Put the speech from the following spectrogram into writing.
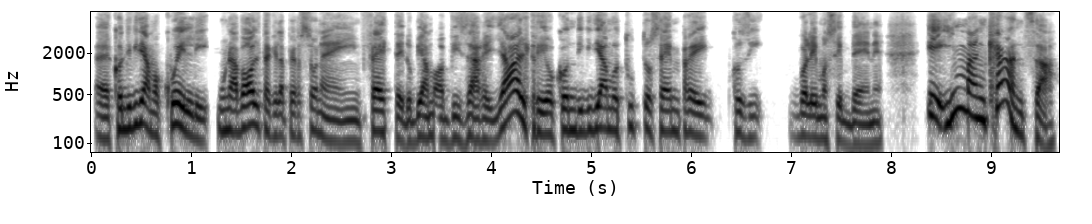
Eh, condividiamo quelli una volta che la persona è infetta e dobbiamo avvisare gli altri o condividiamo tutto sempre così volemo se bene. E in mancanza,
